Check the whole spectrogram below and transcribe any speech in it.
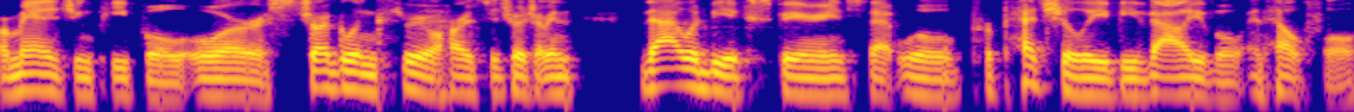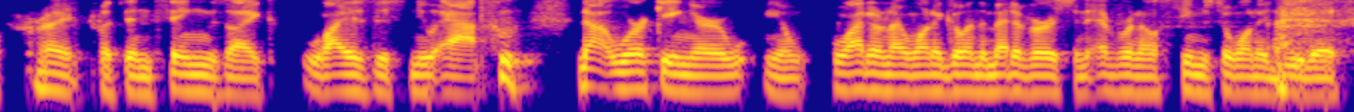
or managing people or struggling through a hard situation. I mean, that would be experience that will perpetually be valuable and helpful. Right. But then things like, why is this new app not working? Or, you know, why don't I want to go in the metaverse and everyone else seems to want to do this?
